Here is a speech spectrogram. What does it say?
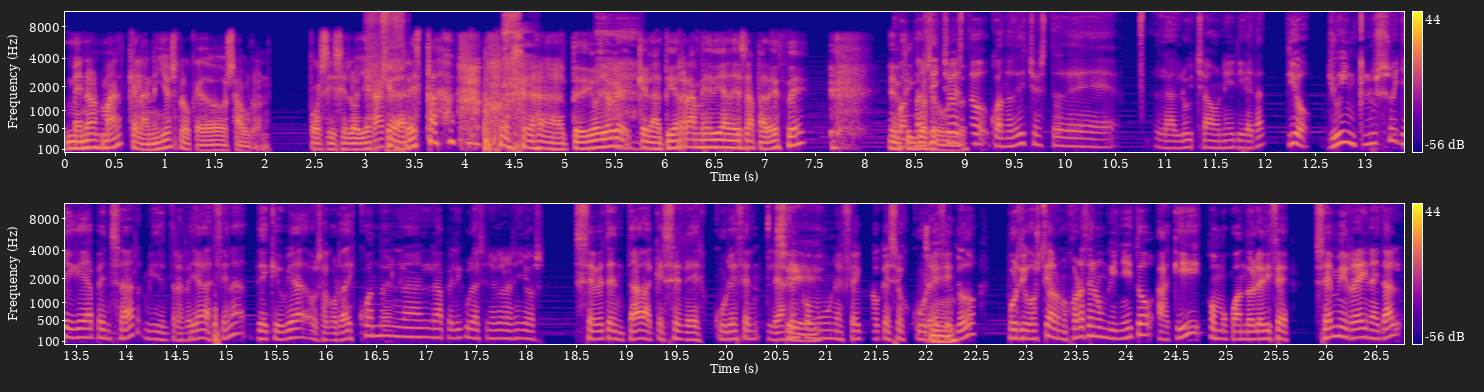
menos mal que el anillo se lo quedó Sauron. Pues si se lo llega a quedar esta, o sea, te digo yo que, que la Tierra Media desaparece en cuando cinco has dicho segundos. esto, cuando has dicho esto de la lucha onírica y tal, tío, yo incluso llegué a pensar mientras veía la escena de que hubiera, ¿os acordáis cuando en la, en la película El Señor de los Anillos se ve tentada, que se le oscurecen, le hacen como un efecto que se oscurece Sí. y todo? Pues digo, hostia, a lo mejor hacen un guiñito aquí, como cuando le dice, sé mi reina y tal,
